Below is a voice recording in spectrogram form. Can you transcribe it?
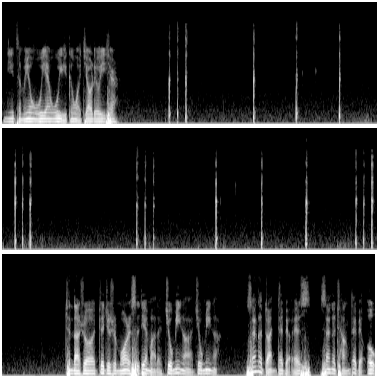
你怎么用无言无语跟我交流一下？陈达说，这就是摩尔斯电码的救命啊救命啊，三个短代表 s 三个长代表 o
